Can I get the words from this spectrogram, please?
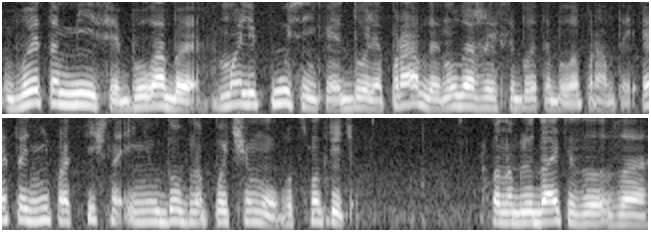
в этом мифе была бы малепусенькая доля правды, ну даже если бы это было правдой, это не практично и неудобно. Почему? Вот смотрите, понаблюдайте за, за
